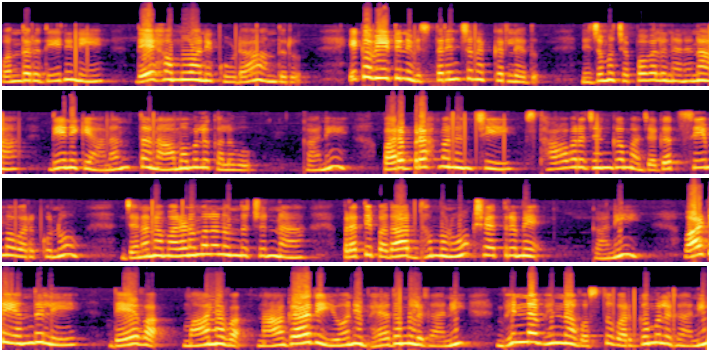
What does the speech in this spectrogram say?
కొందరు దీనిని దేహము అని కూడా అందురు. ఇక వీటిని విస్తరించనక్కర్లేదు. నిజము చెప్పవలనన దీనికి అనంత నామములు కలవు. కానీ పరబ్రహ్మ నుంచి స్థావర జంగమ జగత్సీమ వరకును జనన మరణములనందుచున్న ప్రతి పదార్థమును క్షేత్రమే. కానీ వాటి ఎందలి దేవ మానవ నాగాది యోని భేదములు గాని భిన్న భిన్న వస్తు వర్గములు గాని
